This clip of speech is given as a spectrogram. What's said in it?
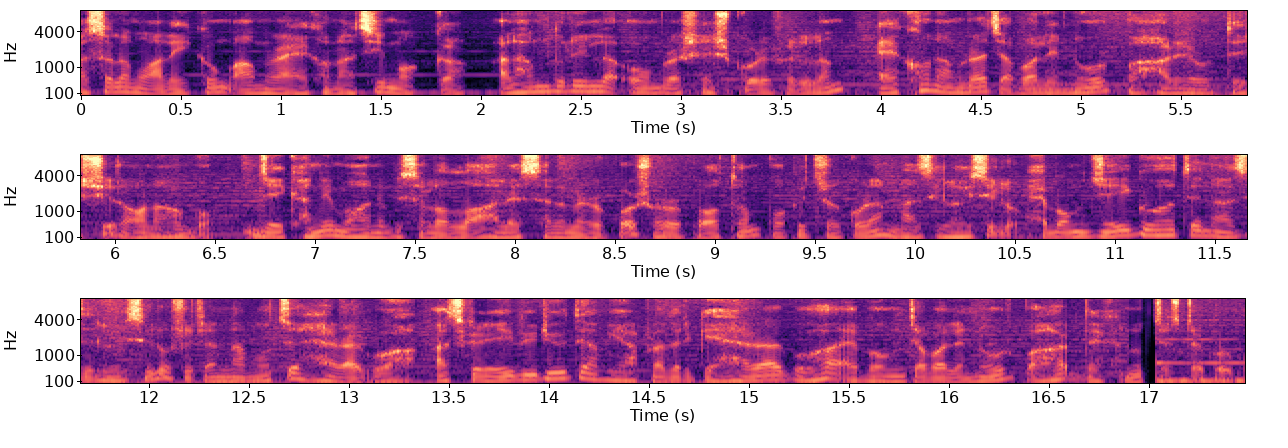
আসসালামু আলাইকুম, আমরা এখন আছি মক্কা। আলহামদুলিল্লাহ ওমরা শেষ করে ফেললাম। এখন আমরা জাবালে নূর পাহাড়ের উদ্দেশ্যে রওনা হব, যেখানে মহানবী সাল্লাহ আলাইসাল্লামের উপর সর্বপ্রথম পবিত্র কোরআন নাজিল হয়েছিল এবং যেই গুহাতে নাজিল হয়েছিল, সেটার নাম হচ্ছে হেরা গুহা। আজকের এই ভিডিওতে আমি আপনাদেরকে হেরা গুহা এবং জাবালে নূর পাহাড় দেখানোর চেষ্টা করব।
